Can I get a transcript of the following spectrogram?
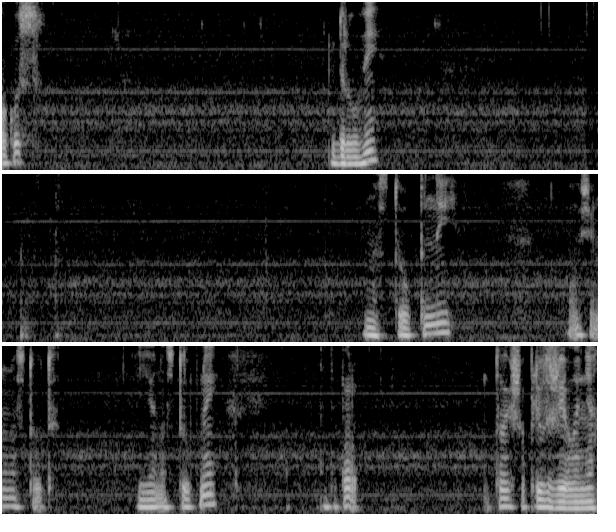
Фокус. Другий. Наступний. Ось він у нас тут. Є наступний. А тепер той, що плюс живлення.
